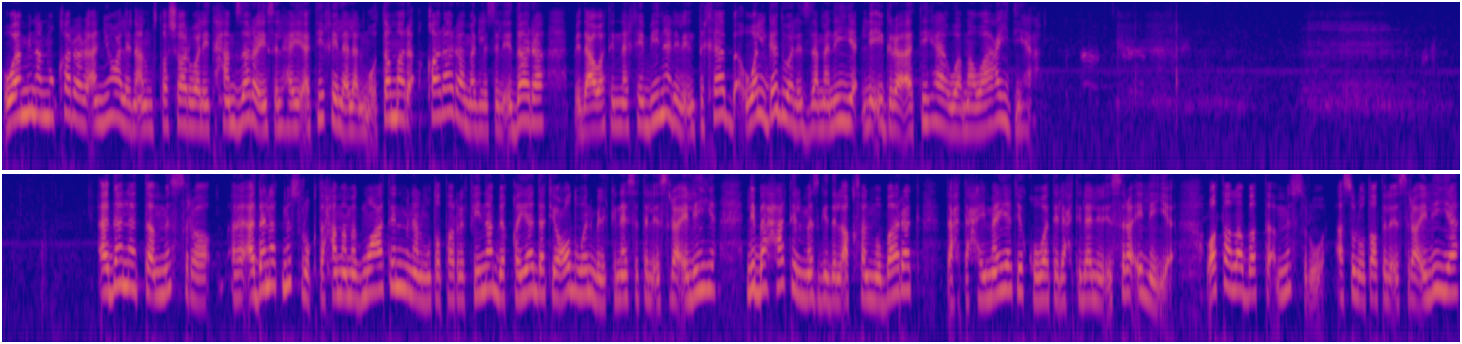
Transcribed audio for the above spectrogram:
ومن المقرر أن يعلن المستشار وليد حمزة رئيس الهيئة خلال المؤتمر قرار مجلس الإدارة بدعوة الناخبين للانتخاب والجدول الزمني لإجراءاتها ومواعيدها. أدانت مصر أدانت مصر اقتحام مجموعة من المتطرفين بقيادة عضو بالكنيسة الإسرائيلية لباحات المسجد الأقصى المبارك تحت حماية قوات الاحتلال الإسرائيلية وطلبت مصر السلطات الإسرائيلية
